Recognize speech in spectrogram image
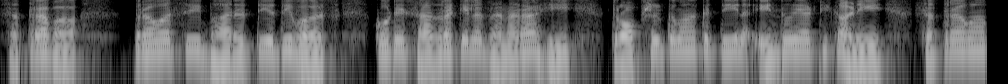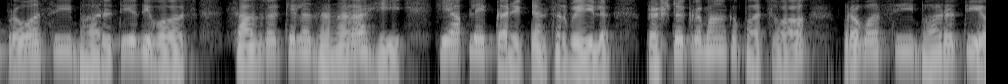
सतरावा प्रवासी भारतीय दिवस कोठे साजरा केला जाणार आहे? तर ऑप्शन क्रमांक तीन इंदोर या ठिकाणी सतरावा प्रवासी भारतीय दिवस साजरा केला जाणार आहे हे आपले करेक्ट आन्सर होईल. प्रश्न क्रमांक पाचवा प्रवासी भारतीय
